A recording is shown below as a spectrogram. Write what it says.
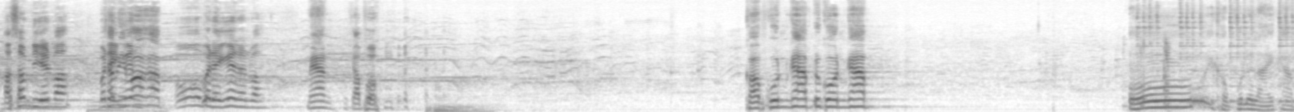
เอาซ้ำดีนปะไม่ได้เงิซ้ำดีบ่ครับ โอ้ไม่ได้เงินนั่นปะแมนครับผม ขอบคุณครับทุกคนครับ โอ้ยขอบคุณหลาย ๆ ครับ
